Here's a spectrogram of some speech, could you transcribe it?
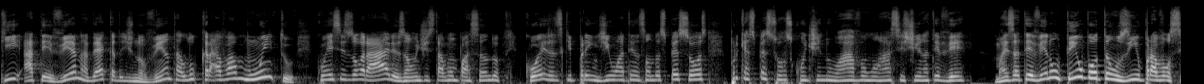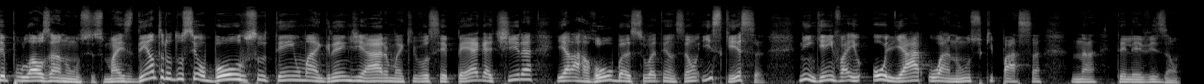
que a TV na década de 90 lucrava muito com esses horários onde estavam passando coisas que prendiam a atenção das pessoas, porque as pessoas continuavam lá assistindo a TV. Mas a TV não tem um botãozinho para você pular os anúncios, mas dentro do seu bolso tem uma grande arma que você pega, tira e ela rouba a sua atenção. E esqueça, ninguém vai olhar o anúncio que passa na televisão.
